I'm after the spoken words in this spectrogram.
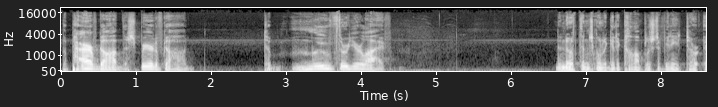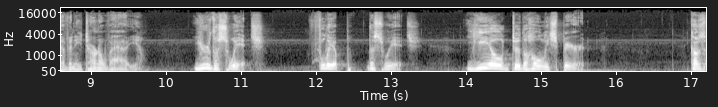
the power of God, the Spirit of God, to move through your life, then nothing's going to get accomplished of any of an eternal value. You're the switch. Flip the switch. Yield to the Holy Spirit. Because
